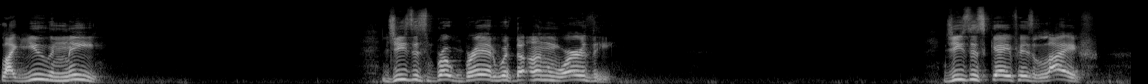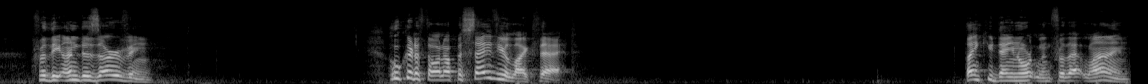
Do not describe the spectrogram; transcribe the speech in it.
like you and me. Jesus broke bread with the unworthy. Jesus gave his life for the undeserving. Who could have thought up a Savior like that? Thank you, Dane Ortlund, for that line.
